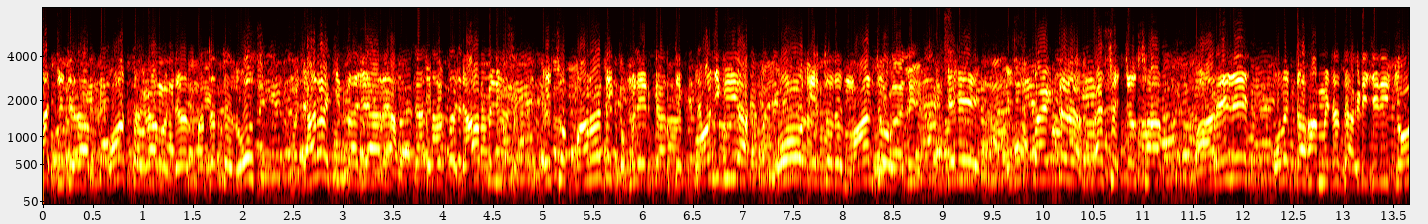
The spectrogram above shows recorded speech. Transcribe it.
ਅੱਜ ਜਿਹੜਾ ਬਹੁਤ ਤਗੜਾ ਵੱਡੇ ਪੱਧਰ ਤੇ ਰੋਸ ਮੁਜ਼ਾਹਰਾ ਕੀਤਾ ਜਾ ਰਿਹਾ ਕਿ ਪੰਜਾਬ ਪੁਲਿਸ 112 ਤੇ ਕੰਪਲੇਂਟ ਕਰਕੇ ਪਹੁੰਚ ਗਈ ਆ ਔਰ ਇੱਥੋਂ ਦੇ ਮਾਨਯੋਗ ਜਿਹੜੇ ਇੰਸਪੈਕਟਰ ਐਸਐਚਓ ਸਾਹਿਬ ਆ ਰਹੇ ਨੇ। ਉਹ ਵੀ 10 ਮਿੰਟ ਤੱਕ ਅਗਲੀ ਜਿਹੜੀ ਜੋ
